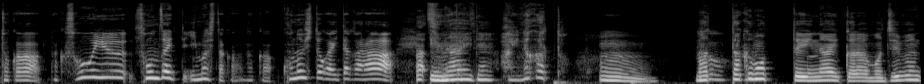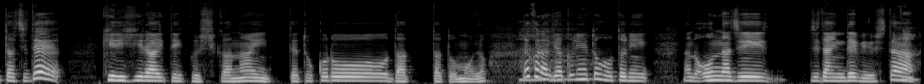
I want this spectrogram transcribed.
とか、なんかそういう存在っていましたか？なんかこの人がいたからあ、いないね。あいなかったうん。全く持っていないからもう自分たちで切り開いていくしかないってところだったと思うよ。だから逆に言うと本当にあの同じ時代にデビューした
